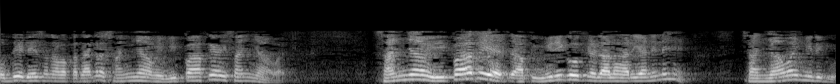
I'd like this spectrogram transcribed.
උදේ දේශනාවක් කතා කරලා සංඥාවේ විපාකයයි සංඥාවයි. සංඥාවේ විපාකයට අපි මිරිගෝ කියලා දාලා හරියන්නේ නැහැ. සංඥාවයි මිරිගුව.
